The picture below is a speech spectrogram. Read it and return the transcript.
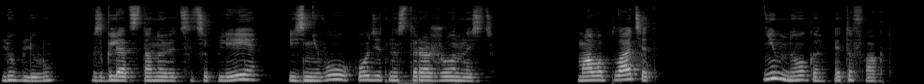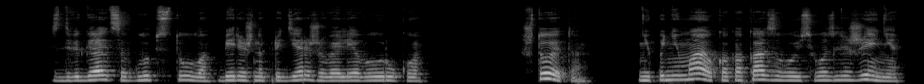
«Люблю. Взгляд становится теплее, из него уходит настороженность. Мало платят? Немного, это факт. Сдвигается вглубь стула, бережно придерживая левую руку. Что это? Не понимаю, как оказываюсь возле Жени,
